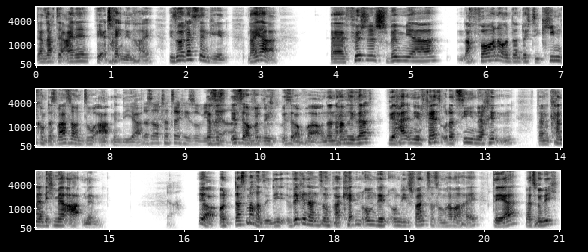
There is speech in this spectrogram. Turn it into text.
dann sagt der eine, wir ertränken den Hai. Wie soll das denn gehen? Naja, äh, Fische schwimmen ja nach vorne und dann durch die Kiemen kommt das Wasser und so atmen die ja. Das ist auch tatsächlich so wie Das ist, ist ja auch wirklich, So- ist ja auch wahr. Und dann haben sie gesagt, wir halten den fest oder ziehen ihn nach hinten, dann kann er nicht mehr atmen. Ja. Ja, und das machen sie. Die wickeln dann so ein paar Ketten um den, um die Schwanz vom Hammerhai. Der, natürlich,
